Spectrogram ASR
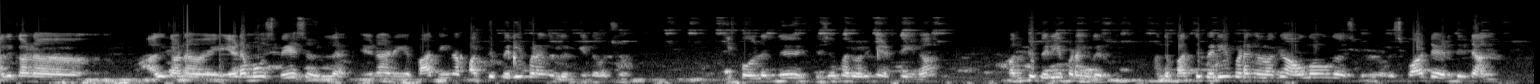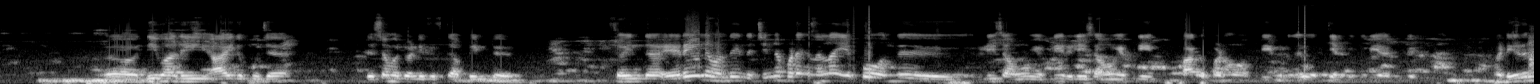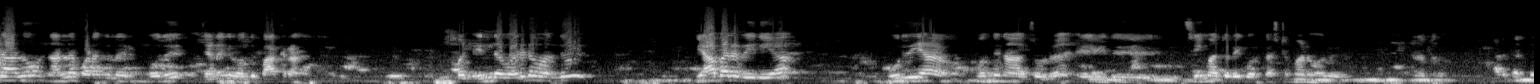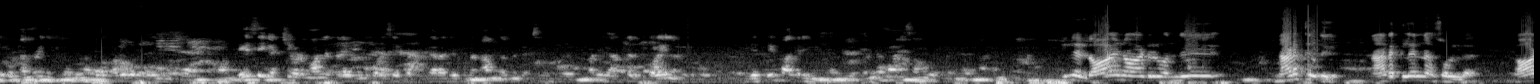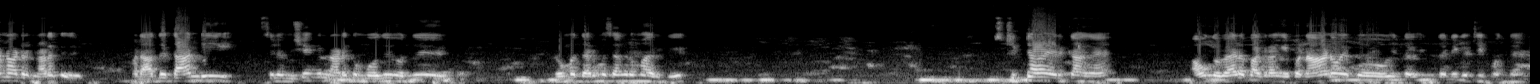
அதுக்கான அதுக்கான இடமும் ஸ்பேஸும் இல்லை. ஏன்னா நீங்க பாத்தீங்கன்னா பத்து பெரிய படங்கள் இருக்கு இந்த வருஷம். இப்போல இருந்து டிசம்பர் வரைக்கும் எடுத்தீங்கன்னா பத்து பெரிய படங்கள் இருக்கு. அந்த பத்து பெரிய படங்கள் வந்து அவங்கவுங்க ஸ்பாட்டை எடுத்துக்கிட்டாங்க. Deepavali Ayudha Puja December twenty fifth அப்படின்ட்டு. ஸோ இந்த இடையில வந்து இந்த சின்ன படங்கள் எல்லாம் எப்போ வந்து ரிலீஸ் ஆகும்? எப்படி ரிலீஸ் ஆகும்? எப்படி பார்க்கப்படும் அப்படின்றது ஒரு கேள்விக்குறியா இருக்கு. பட் இருந்தாலும் நல்ல படங்கள் இருக்கும்போது ஜனங்கள் வந்து பார்க்குறாங்க. பட் இந்த வருடம் வந்து வியாபார ரீதியா உறுதியா வந்து நான் சொல்றேன் இது சினிமா துறைக்கு ஒரு கஷ்டமான ஒரு நிலைமை. அடுத்தடுத்து இப்போ வந்து நம்ம பரவல் தேசிய கட்சியோட மாநில தலைவர் வந்து கொலை செய்யப்பட்டிருக்காரு அதே போல நாம் தமிழ் கட்சி மாதிரி அடுத்தடுத்து கொலை நடக்குது இது எப்படி பாக்குறீங்க எந்த மாதிரி சமூகத்தில் இல்ல லா அண்ட் ஆர்டர் வந்து நடக்குது. நடக்கலன்னு நான் சொல்லல. லா அண்ட் ஆர்டர் நடக்குது. பட் அதை தாண்டி சில விஷயங்கள் நடக்கும்போது வந்து ரொம்ப தர்ம சங்கடமா இருக்கு ஸ்ட்ரிக்டா இருக்காங்க. அவங்க வேலை பார்க்கறாங்க. இப்ப நானும் இப்போ இந்த இந்த நிகழ்ச்சிக்கு வந்தேன்.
